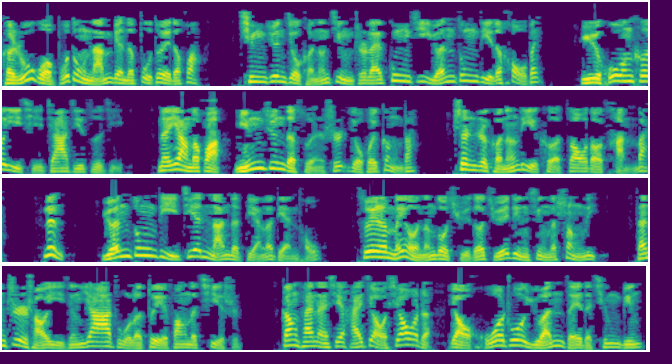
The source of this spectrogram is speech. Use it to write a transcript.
可如果不动南边的部队的话，清军就可能径直来攻击元宗帝的后背，与胡文科一起夹击自己。那样的话，明军的损失就会更大，甚至可能立刻遭到惨败。嫩元宗帝艰难的点了点头，虽然没有能够取得决定性的胜利，但至少已经压住了对方的气势。刚才那些还叫嚣着要活捉元贼的清兵，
